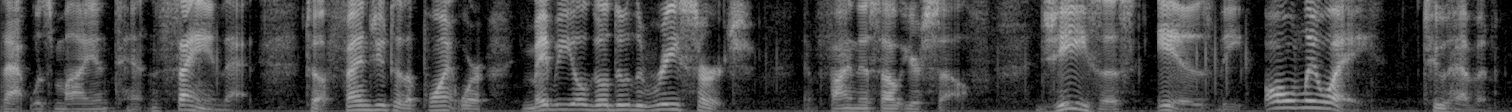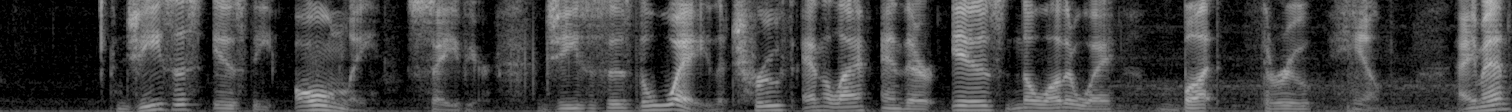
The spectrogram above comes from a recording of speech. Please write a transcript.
That was my intent in saying that. To offend you to the point where maybe you'll go do the research and find this out yourself. Jesus is the only way to heaven. Jesus is the only Savior. Jesus is the way, the truth, and the life, and there is no other way but through Him. Amen.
